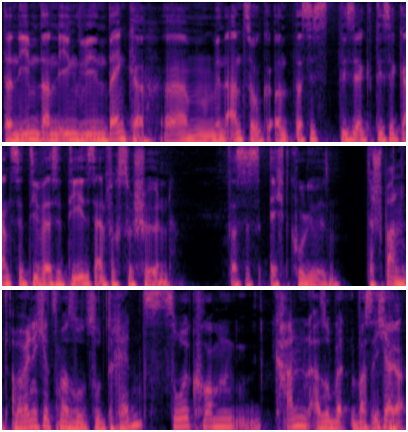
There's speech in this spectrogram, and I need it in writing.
daneben dann irgendwie einen Banker ähm, mit einem Anzug. Und das ist diese, diese ganze Diversität ist einfach so schön. Das ist echt cool gewesen. Das ist spannend. Aber wenn ich jetzt mal so zu Trends zurückkommen kann, also was ich ja, ja,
